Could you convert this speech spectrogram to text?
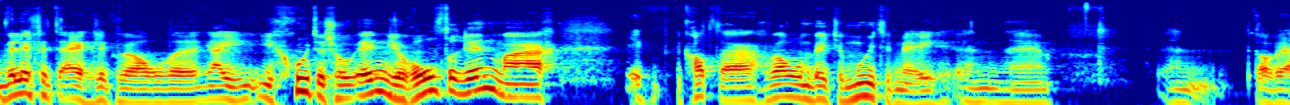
wil ik het eigenlijk wel. ja, je, je groeit er zo in, je rolt erin, maar ik, ik had daar wel een beetje moeite mee. En, en op een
